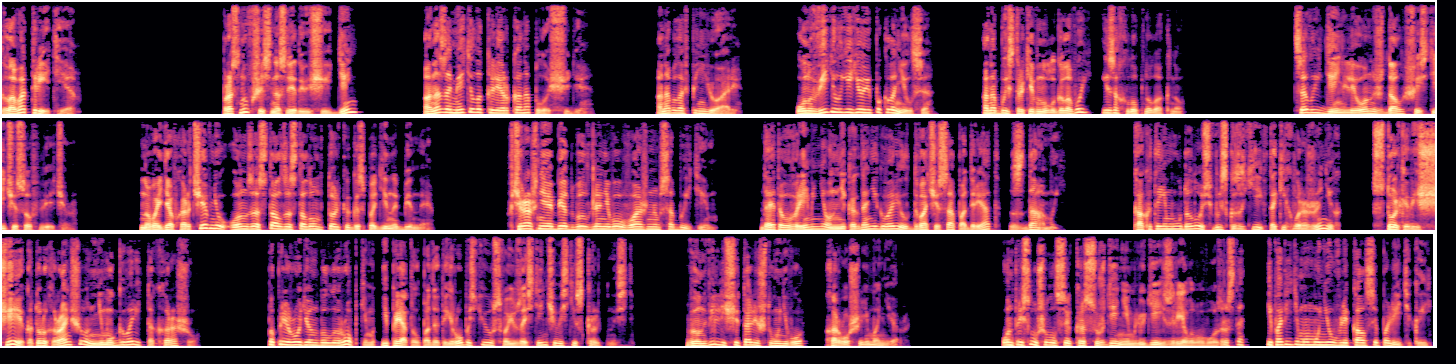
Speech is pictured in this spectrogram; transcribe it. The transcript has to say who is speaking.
Speaker 1: Глава третья Проснувшись на следующий день, она заметила клерка на площади. Она была в пеньюаре. Он увидел ее и поклонился. Она быстро кивнула головой и захлопнула окно. Целый день Леон ждал шести часов вечера. Но, войдя в харчевню, он застал за столом только господина Бине. Вчерашний обед был для него важным событием. До этого времени он никогда не говорил два часа подряд с дамой. Как это ему удалось высказать ей в таких выражениях столько вещей, о которых раньше он не мог говорить так хорошо? По природе он был робким и прятал под этой робостью свою застенчивость и скрытность. В Ионвилле считали, что у него хорошие манеры. Он прислушивался к рассуждениям людей зрелого возраста и, по-видимому, не увлекался политикой,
